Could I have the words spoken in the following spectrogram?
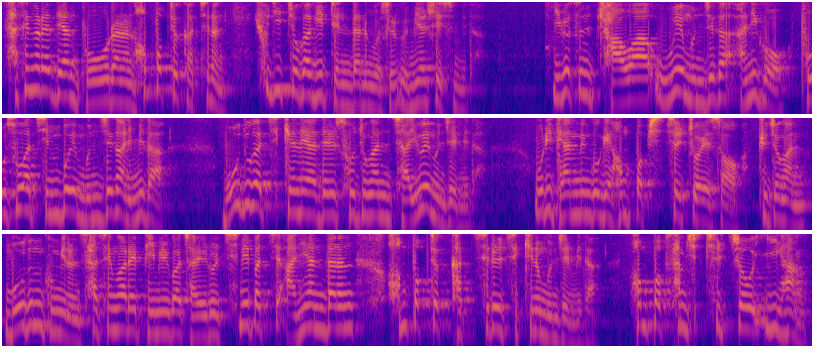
사생활에 대한 보호라는 헌법적 가치는 휴지 조각이 된다는 것을 의미할 수 있습니다. 이것은 좌와 우의 문제가 아니고 보수와 진보의 문제가 아닙니다. 모두가 지켜내야 될 소중한 자유의 문제입니다. 우리 대한민국의 헌법 17조에서 규정한 모든 국민은 사생활의 비밀과 자유를 침해받지 아니한다는 헌법적 가치를 지키는 문제입니다. 헌법 37조 2항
